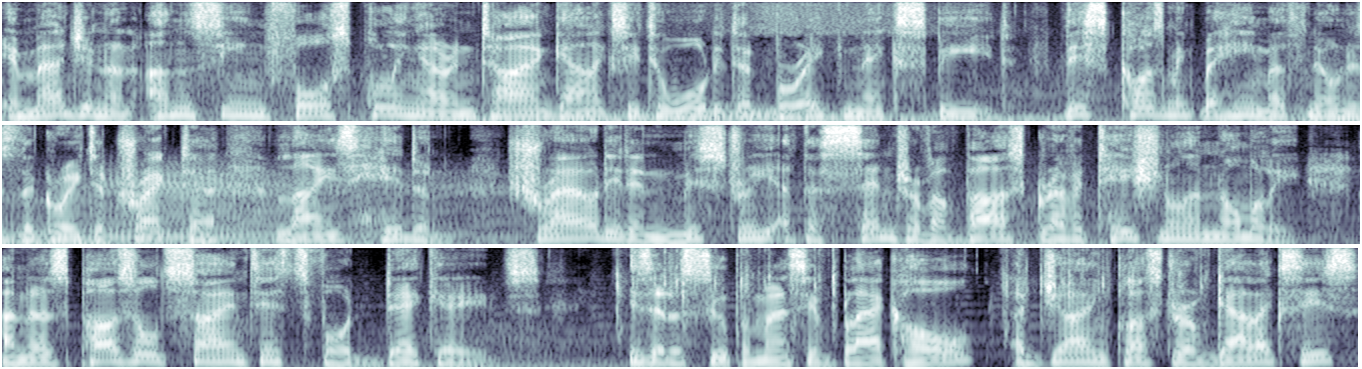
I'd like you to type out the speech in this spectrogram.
Imagine an unseen force pulling our entire galaxy toward it at breakneck speed. This cosmic behemoth, known as the Great Attractor, lies hidden, shrouded in mystery at the center of a vast gravitational anomaly, and has puzzled scientists for decades. Is it a supermassive black hole? A giant cluster of galaxies?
